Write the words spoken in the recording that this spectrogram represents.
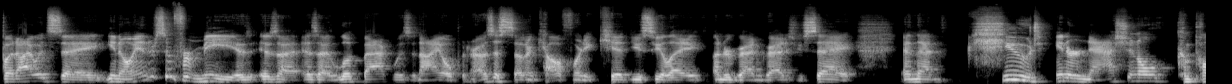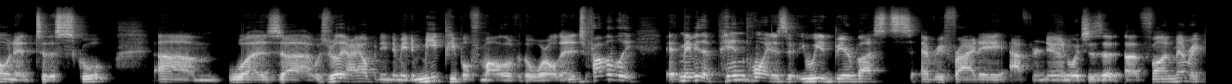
But I would say, you know, Anderson for me, as, as I as I look back, was an eye opener. I was a Southern California kid, UCLA undergrad and grad, as you say, and that huge international component to the school um, was uh, was really eye opening to me to meet people from all over the world. And it's probably it, maybe the pinpoint is we had beer busts every Friday afternoon, which is a, a, fun memory.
